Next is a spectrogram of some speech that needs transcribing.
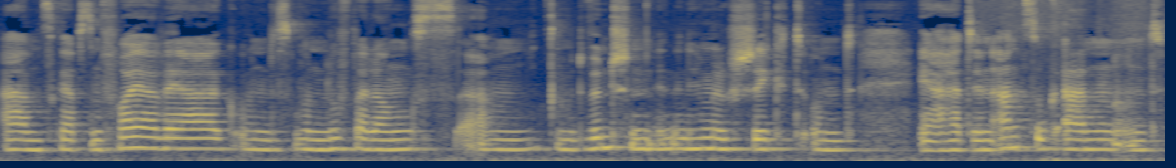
abends gab es ein Feuerwerk und es wurden Luftballons ähm, mit Wünschen in den Himmel geschickt und er hatte einen Anzug an und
